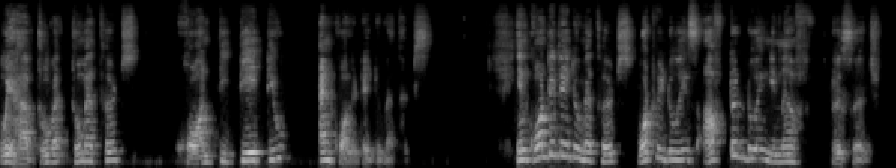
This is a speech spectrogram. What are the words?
we have two, two methods, quantitative and qualitative methods. In quantitative methods, what we do is after doing enough research,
